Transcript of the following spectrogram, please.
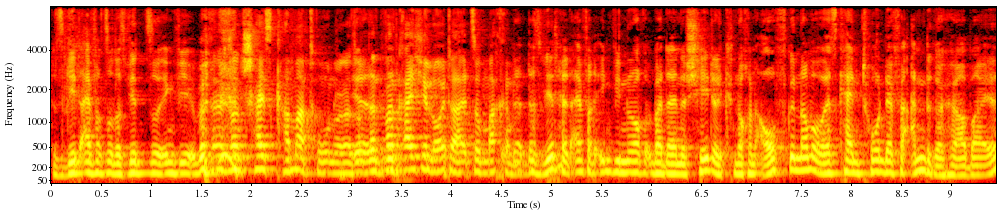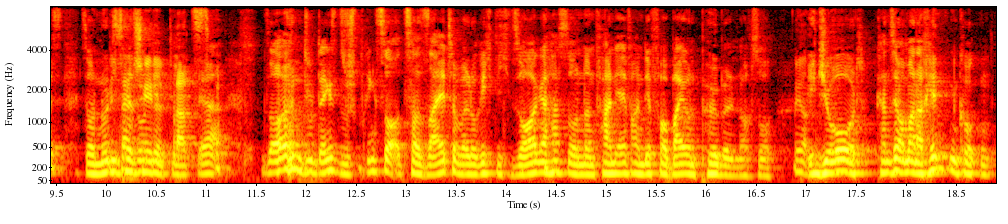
das geht einfach so, das wird so irgendwie über. So ein scheiß Kammerton oder so. Ja, das, was reiche Leute halt so machen. Das wird halt einfach irgendwie nur noch über deine Schädelknochen aufgenommen, aber es ist kein Ton, der für andere hörbar ist, sondern nur die ist Person. Schädelplatz. Ja. So, und du denkst, du springst so zur Seite, weil du richtig Sorge hast, so, und dann fahren die einfach an dir vorbei und pöbeln noch so. Ja. Idiot, kannst ja auch mal nach hinten gucken.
